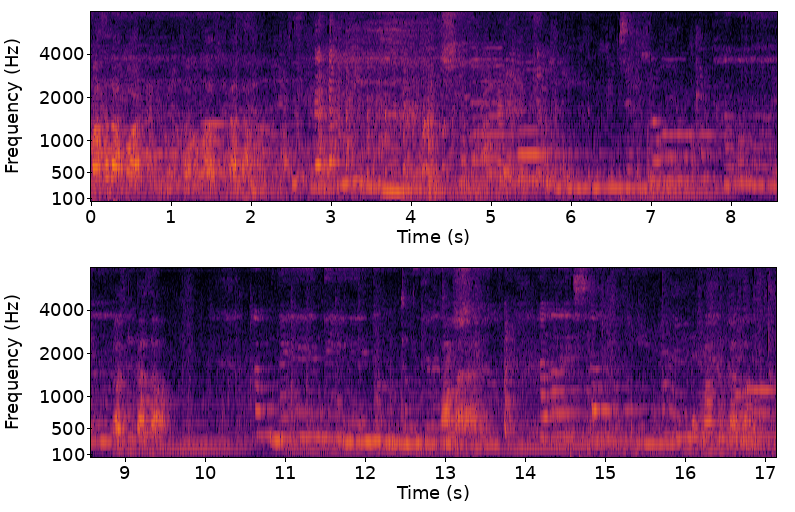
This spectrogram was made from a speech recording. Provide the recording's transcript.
passa da porta. Só no próximo casal. Próximo casal. Dá uma parada. Próximo casal.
